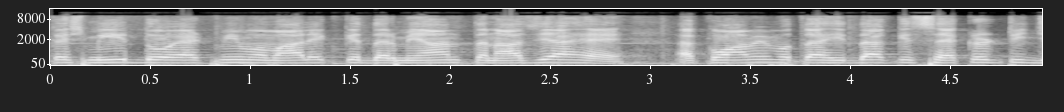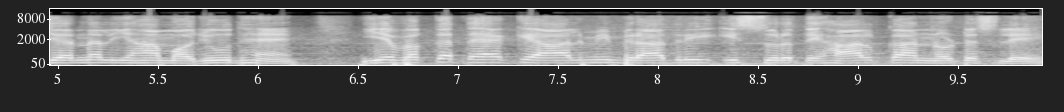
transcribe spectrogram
کشمیر دو ایٹمی ممالک کے درمیان تنازعہ ہے۔ اقوام متحدہ کے سیکرٹری جنرل یہاں موجود ہیں۔ یہ وقت ہے کہ عالمی برادری اس صورتحال کا نوٹس لے۔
